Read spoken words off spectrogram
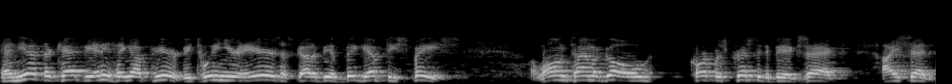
And yet there can't be anything up here. Between your ears, it's got to be a big empty space. A long time ago, Corpus Christi to be exact, I said,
